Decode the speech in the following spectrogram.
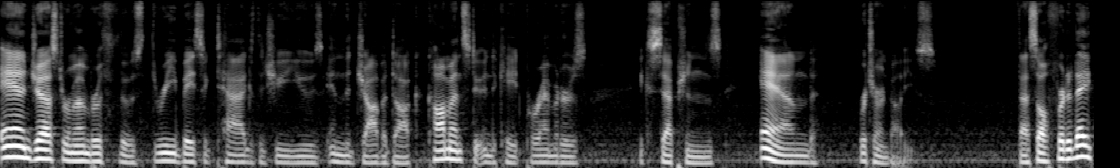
And just remember those three basic tags that you use in the Java doc comments to indicate parameters, exceptions, and return values. That's all for today.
